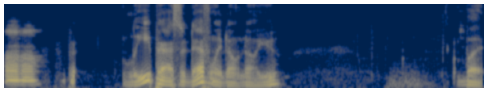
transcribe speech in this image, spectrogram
Hmm lead pastor definitely don't know you. But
